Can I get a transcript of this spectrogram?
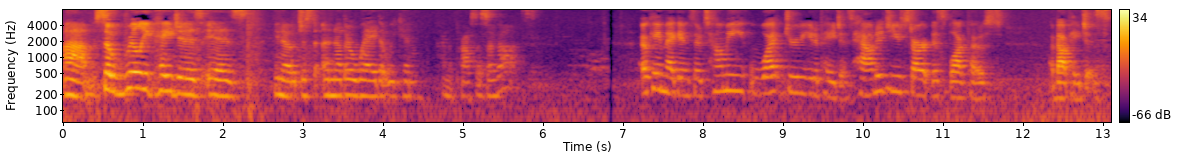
Um, so really, Pages is you know just another way that we can kind of process our thoughts. Okay, Megan, so tell me what drew you to Pages? How did you start this blog post about Pages?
